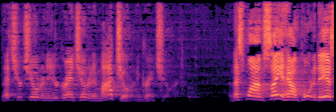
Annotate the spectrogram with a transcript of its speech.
And that's your children and your grandchildren and my children and grandchildren. And that's why I'm saying how important it is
